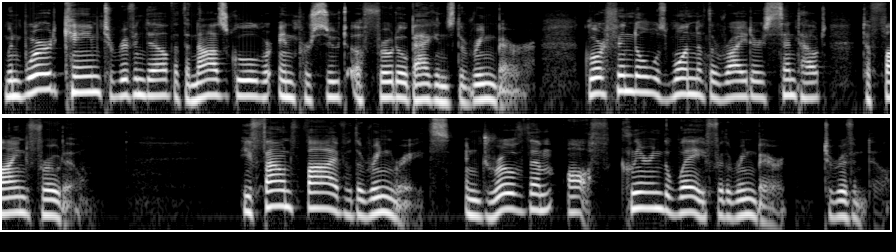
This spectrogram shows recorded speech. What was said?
When word came to Rivendell that the Nazgul were in pursuit of Frodo Baggins the Ringbearer, Glorfindel was one of the riders sent out to find Frodo. He found five of the ring wraiths and drove them off, clearing the way for the ring bearer to Rivendell.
